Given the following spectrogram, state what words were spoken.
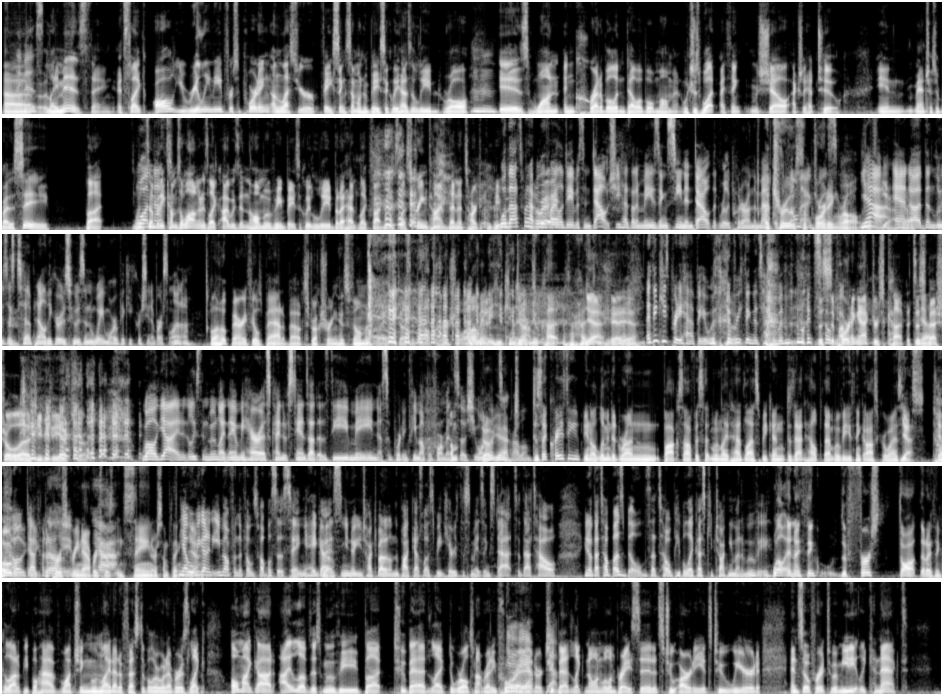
uh, Les Mis. Les Mis thing. It's like all you really need for supporting, unless you're facing someone who basically has a lead role, Mm-hmm. is one incredible, indelible moment, which is what I think Michelle actually had two in Manchester by the Sea. But when Well, somebody comes along and is like, I was in the whole movie, basically the lead, but I had like five minutes less screen time, then it's hard to compete Well, with. that's what happened Right. with Viola Davis in Doubt. She has that amazing scene in Doubt that really put her on the map. A as true film supporting actress. role. Yeah, Yeah, and yeah. Uh, then loses to Penelope Cruz, who is in way more Vicky Cristina Barcelona. Well, I hope Barry feels bad about structuring his film in a way that doesn't help Mahershala. Well, maybe he can the do a new cut. Yeah, yeah, yeah. I think he's pretty happy with everything that's happened with Moonlight The so far. supporting actors cut. It's a Yeah. special uh, DVD extra. Well, yeah, at least in Moonlight, Naomie Harris kind of stands out as the main supporting female performance, um, so she won't oh, have the yeah. same problem. Does that crazy, you know, limited run box office that Moonlight had last weekend, does that help that movie, you think, Oscar wise? Yes, Yeah. totally. Oh, Like the definitely. per screen average Yeah. was insane or something. Yeah, well, we Yeah. got an email from the film's publicist saying, "Hey guys, you know, you talked about it on the podcast last week. Here's this amazing stat." So that's how, you know, that's how buzz builds. That's how people like us keep talking about a movie. Well, and I think the first thought that I think a lot of people have watching Moonlight at a festival or whatever is like, "Oh my god, I love this movie, but too bad like the world's not ready for Yeah, yeah, it yeah. or too bad like no one will embrace it. It's too arty, it's too weird." And so for it to immediately connect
